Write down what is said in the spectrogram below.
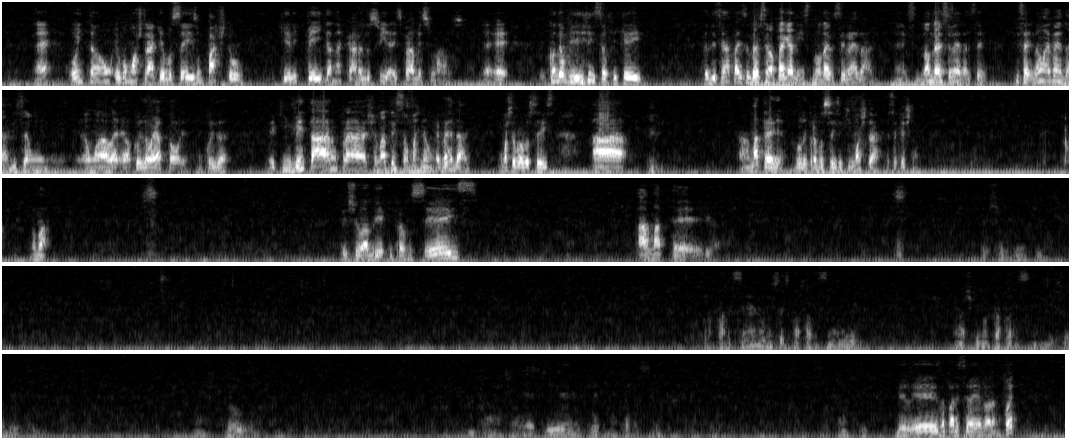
né? Ou então eu vou mostrar aqui a vocês um pastor que ele peida na cara dos fiéis para abençoá-los. É, é, quando eu vi isso, eu fiquei. Eu disse, rapaz, isso deve ser uma pegadinha, isso não deve ser verdade. É, isso não deve ser verdade. Isso, isso aí não é verdade, isso é, um, é, uma, é uma coisa aleatória, uma coisa que inventaram para chamar atenção, mas não, é verdade. Vou mostrar para vocês a, a matéria. Vou ler para vocês aqui mostrar essa questão. Vamos lá. Deixa eu abrir aqui para vocês a matéria. Deixa eu ver aqui. Aparecendo, não sei se está aparecendo. Acho que não está aparecendo. Deixa eu abrir aqui. Estou. Então, ir aqui ele não apareceu. Aqui. Beleza, apareceu aí agora, não foi?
